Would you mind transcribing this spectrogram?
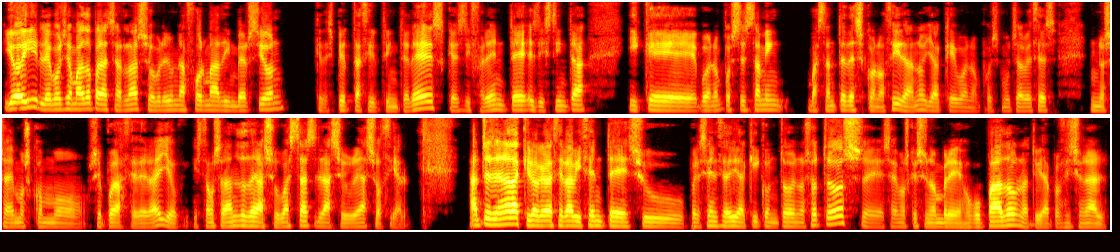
y hoy le hemos llamado para charlar sobre una forma de inversión que despierta cierto interés, que es diferente, es distinta y que, bueno, pues es también bastante desconocida, ¿no? Ya que, bueno, pues muchas veces no sabemos cómo se puede acceder a ello. Estamos hablando de las subastas de la seguridad social. Antes de nada, quiero agradecer a Vicente su presencia hoy aquí con todos nosotros. Eh, sabemos que es un hombre ocupado, la actividad profesional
